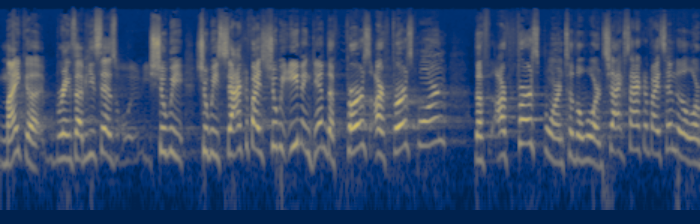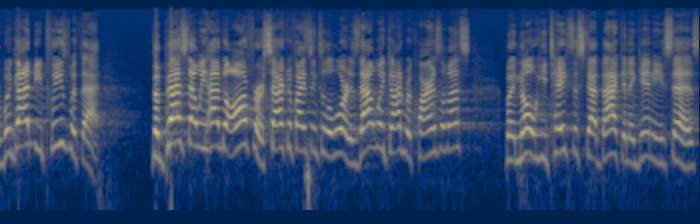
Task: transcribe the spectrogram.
Micah brings up, he says, should we, should we sacrifice? Should we even give the first, our firstborn, the, our firstborn to the Lord? Sacrifice him to the Lord. Would God be pleased with that? The best that we have to offer, sacrificing to the Lord. Is that what God requires of us? But no, he takes a step back and again he says,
